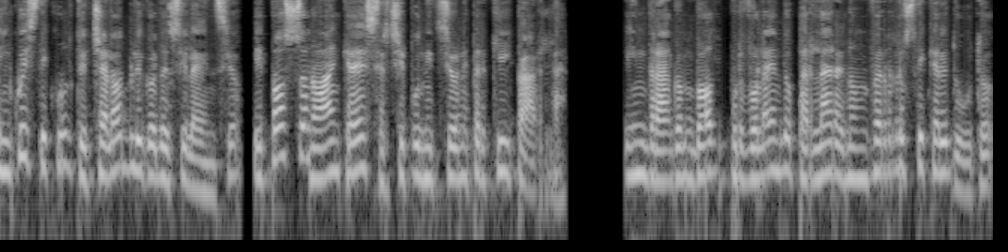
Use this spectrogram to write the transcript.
In questi culti c'è l'obbligo del silenzio, e possono anche esserci punizioni per chi parla. In Dragon Ball pur volendo parlare non verresti creduto,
